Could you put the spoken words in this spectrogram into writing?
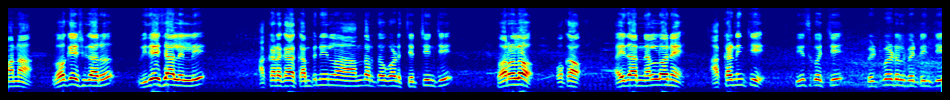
మన లోకేష్ గారు విదేశాలు వెళ్ళి అక్కడ కంపెనీల అందరితో కూడా చర్చించి త్వరలో ఒక ఐదారు నెలల్లోనే అక్కడి నుంచి తీసుకొచ్చి పెట్టుబడులు పెట్టించి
